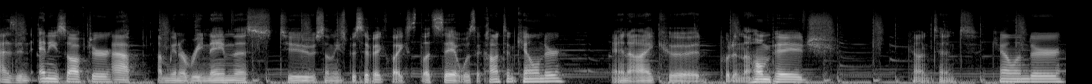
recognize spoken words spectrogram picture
as in any software app, I'm gonna rename this to something specific. Like let's say it was a content calendar and I could put in the homepage, content calendar,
